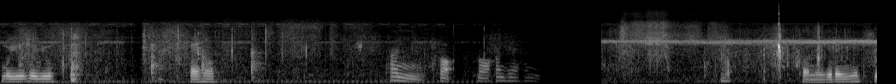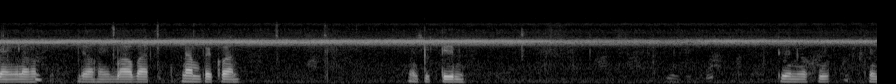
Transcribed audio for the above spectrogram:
เบ่อยู่บ่อยู่ ไปเฮาท่านก็รอขั้นแท้ขั้นนี้ตอนนี้ก็ได้ยินเสียงแล้วครับ เดี๋ยวให้บาวบัดนํไปก่อนมันสิตื่น ตื่นก็คุดเป็น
